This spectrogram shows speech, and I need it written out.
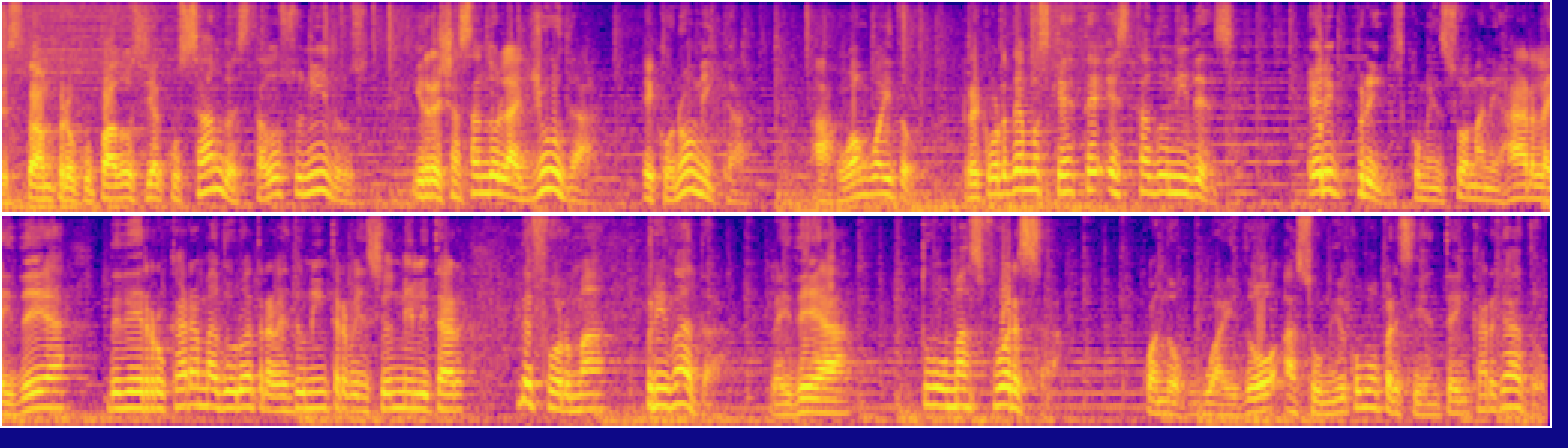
están preocupados y acusando a Estados Unidos y rechazando la ayuda económica a Juan Guaidó. Recordemos que este estadounidense, Eric Prince, comenzó a manejar la idea de derrocar a Maduro a través de una intervención militar de forma privada. La idea tuvo más fuerza cuando Guaidó asumió como presidente encargado.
